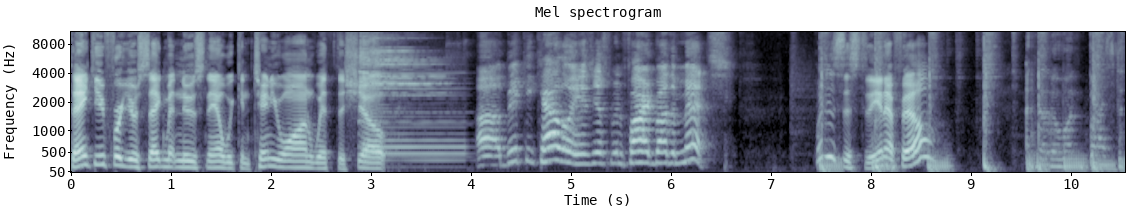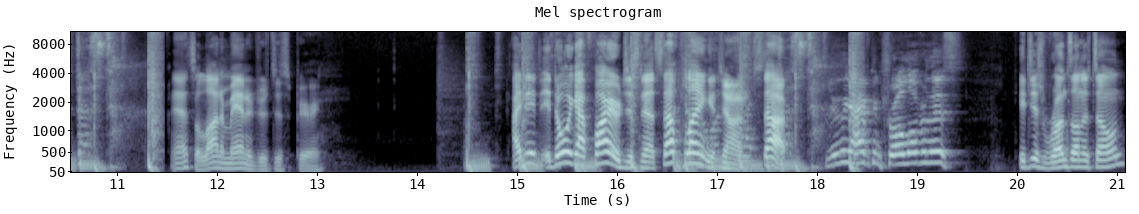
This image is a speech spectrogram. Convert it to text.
Thank you for your segment, News Snail. We continue on with the show. Uh, Mickey Callaway has just been fired by the Mets. What is this? The NFL? Yeah, that's a lot of managers disappearing. I did. It only got fired just now. Stop playing it, John. Stop. You think I have control over this? It just runs on its own.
